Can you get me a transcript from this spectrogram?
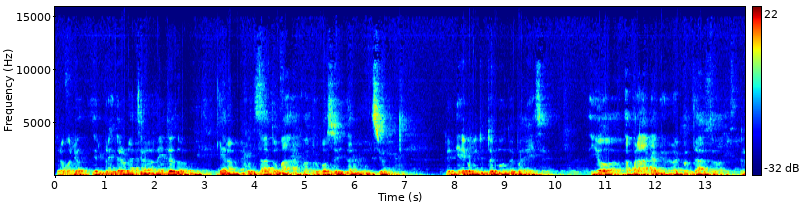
Però voglio riprendere un attimo l'aneddoto che ha raccontato Marco a proposito di D'Annunzio per dire come tutto il mondo è paese. Io a Praga mi hanno raccontato, per,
